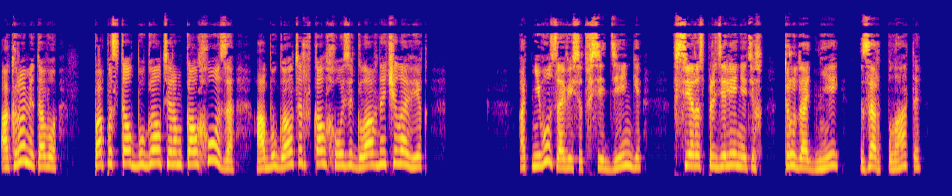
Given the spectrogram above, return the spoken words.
А кроме того, папа стал бухгалтером колхоза, а бухгалтер в колхозе — главный человек. От него зависят все деньги, все распределения этих трудодней, зарплаты —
